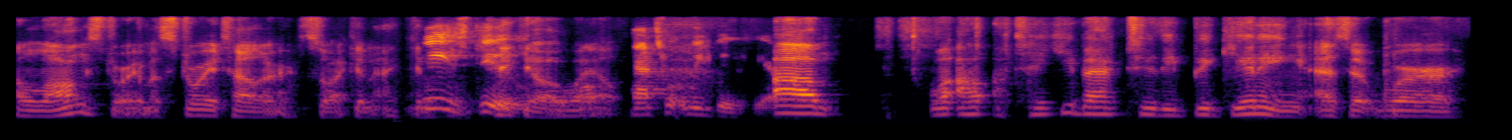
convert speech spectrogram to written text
a long story. I'm a storyteller, so I can I can Please do. take you away. Well, that's what we do here. Um, well, I'll, I'll, take you back to the beginning, as it were.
